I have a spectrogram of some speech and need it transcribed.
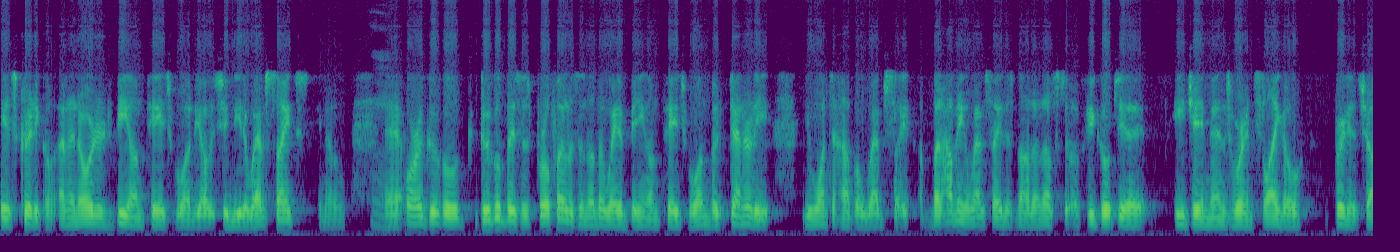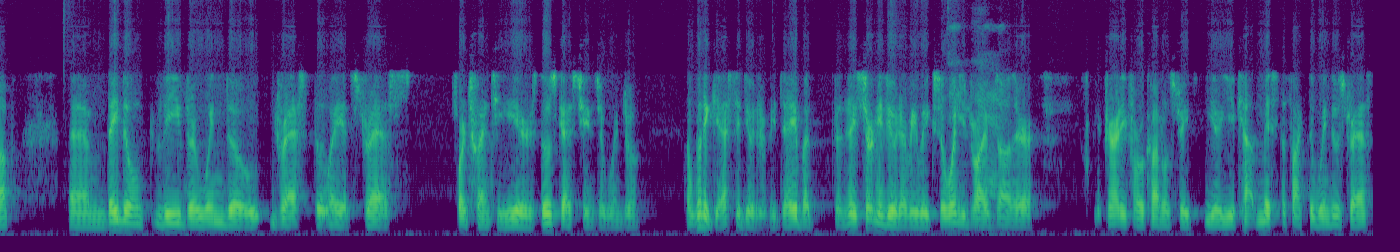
is critical. And in order to be on page one, you obviously need a website, you know, mm. uh, or a Google Google Business Profile is another way of being on page one. But generally, you want to have a website. But having a website is not enough. So if you go to EJ Menswear in Sligo, brilliant shop, um, they don't leave their window dressed the way it's dressed for 20 years. Those guys change their window. I'm going to guess they do it every day, but they certainly do it every week. So when you drive down there, if you're heading for O'Connell Street, you know, you can't miss the fact the window's dressed.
